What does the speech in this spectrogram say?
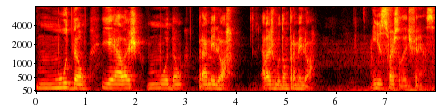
mudam e elas mudam para melhor. Elas mudam para melhor. E isso faz toda a diferença.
